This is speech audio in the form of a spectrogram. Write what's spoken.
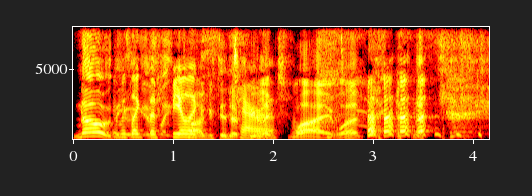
No. It was like the it's Felix targeted at. Felix. Why? What?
